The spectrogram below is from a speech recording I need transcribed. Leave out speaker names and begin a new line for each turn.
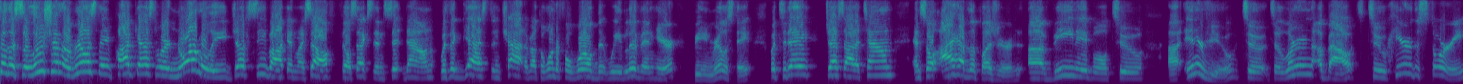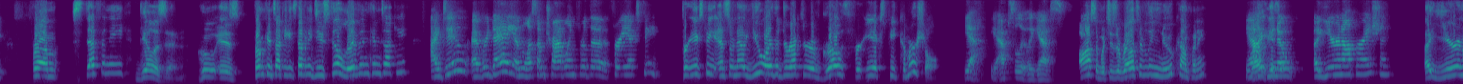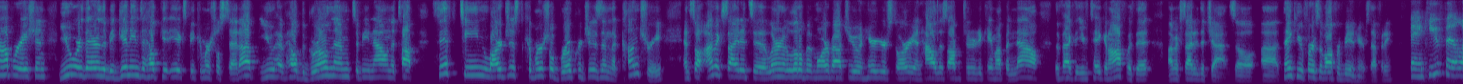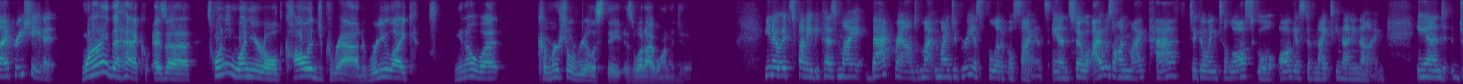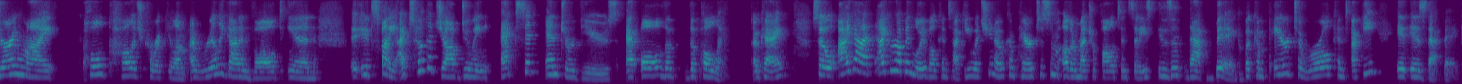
to the Solution a Real Estate podcast, where normally Jeff Siebach and myself, Phil Sexton, sit down with a guest and chat about the wonderful world that we live in here, being real estate. But today, Jeff's out of town. And so I have the pleasure of being able to uh, interview, to, to learn about, to hear the story from Stephanie Gilezan, who is from Kentucky. Stephanie, do you still live in Kentucky?
I do every day, unless I'm traveling for the for EXP.
For EXP, and so now you are the director of growth for EXP Commercial.
Yeah, yeah, absolutely, yes.
Awesome, which is a relatively new company.
Yeah, right? you know, a year in operation
a year in operation. You were there in the beginning to help get EXP commercial set up. You have helped grown them to be now in the top 15 largest commercial brokerages in the country. And so I'm excited to learn a little bit more about you and hear your story and how this opportunity came up. And now the fact that you've taken off with it, I'm excited to chat. So uh, thank you, first of all, for being here, Stephanie.
Thank you, Phil. I appreciate it.
Why the heck, as a 21 year old college grad, were you like, you know what? Commercial real estate is what I want to do.
You know, it's funny because my background, my, my degree is political science. And so I was on my path to going to law school August of 1999. And during my whole college curriculum, I really got involved in it's funny i took a job doing exit interviews at all the the polling Okay. So I got, I grew up in Louisville, Kentucky, which, you know, compared to some other metropolitan cities isn't that big, but compared to rural Kentucky, it is that big.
